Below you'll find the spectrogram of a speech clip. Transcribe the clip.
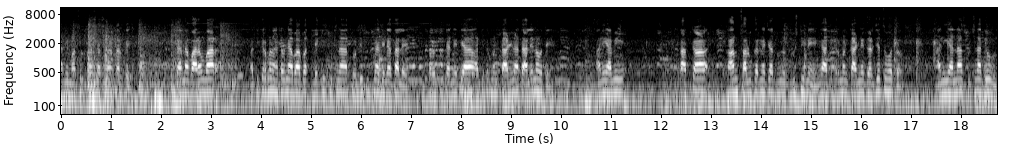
आणि महसूल प्रशासनातर्फे त्यांना वारंवार अतिक्रमण हटवण्याबाबत लेखी सूचना तोंडी सूचना देण्यात आल्या परंतु त्यांनी त्या अतिक्रमण काढण्यात आले नव्हते. आणि आम्ही तात्काळ काम चालू करण्याच्या दृ दृष्टीने हे अतिक्रमण काढणे गरजेचं होतं. आणि यांना सूचना देऊन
